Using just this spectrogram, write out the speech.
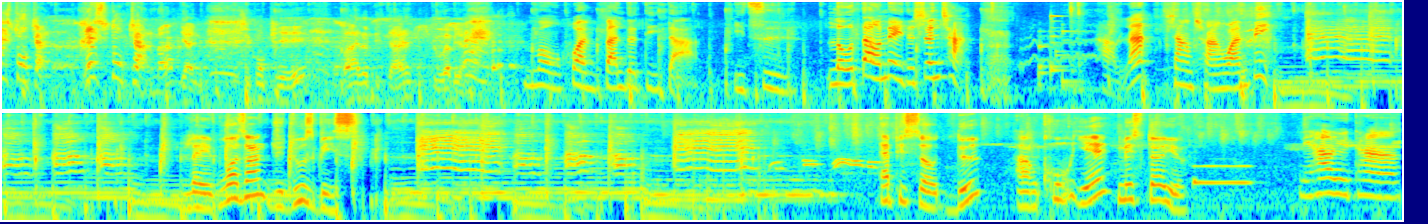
Restons calmes, restons calmes. Yann, hein. je suis pompier, va à l'hôpital, tout va bien. Mon Juan Fan de Dida, 一次.楼道内的生产，好啦，上传完毕。Les voisins du douze Un mystérieux. Nihao bis, episode deux, un courrier mystérieux。你好，鱼塘，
